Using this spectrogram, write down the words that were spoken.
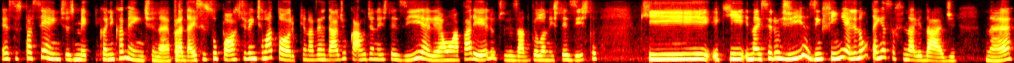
esses pacientes mecanicamente, né, para dar esse suporte ventilatório, porque na verdade o carro de anestesia ele é um aparelho utilizado pelo anestesista que, que nas cirurgias, enfim, ele não tem essa finalidade, né?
